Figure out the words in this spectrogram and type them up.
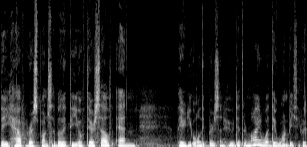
they have responsibility of their self and they're the only person who determine what they want basically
